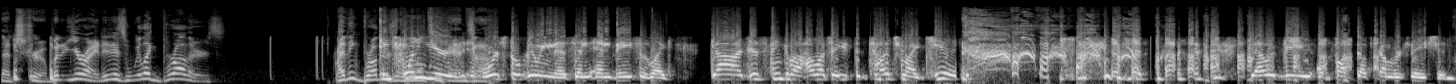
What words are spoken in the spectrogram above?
That's true. But you're right. It is we're like brothers. I think brothers are a 20 little years, if we're still doing this, and and Bass is like, God, just think about how much I used to touch my kid. that would be a fucked up conversation.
